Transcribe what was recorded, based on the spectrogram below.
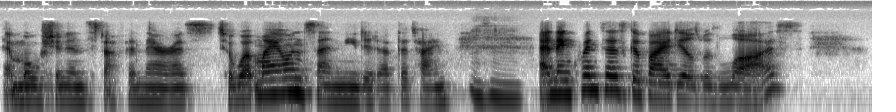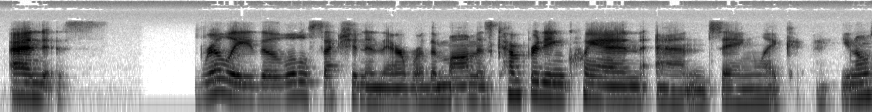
emotion and stuff in there as to what my own son needed at the time. Mm-hmm. And then Quinn says goodbye deals with loss. And really the little section in there where the mom is comforting Quinn and saying like, you know,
